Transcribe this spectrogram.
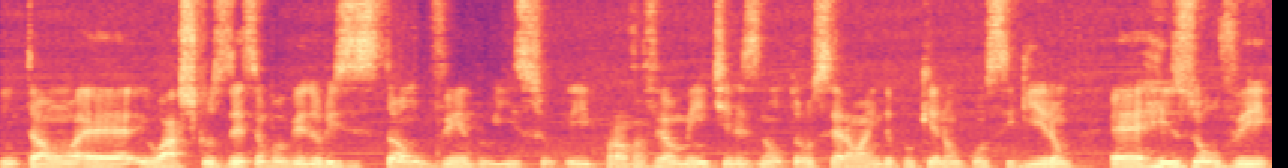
Então, é, eu acho que os desenvolvedores estão vendo isso e provavelmente eles não trouxeram ainda porque não conseguiram é, resolver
